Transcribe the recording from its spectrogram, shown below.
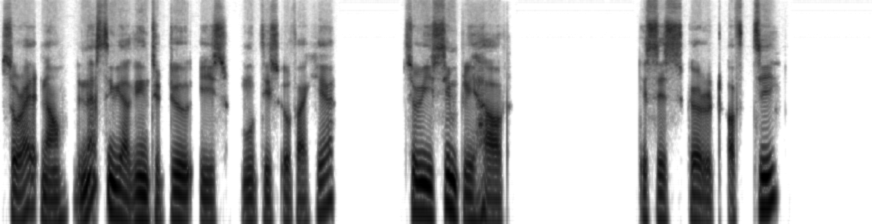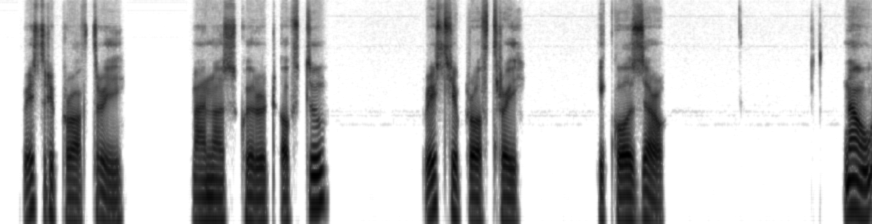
So right now, the next thing we are going to do is move this over here. So we simply have this is square root of t raised to the power of 3 minus square root of 2 raised to the power of 3 equals 0. Now,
